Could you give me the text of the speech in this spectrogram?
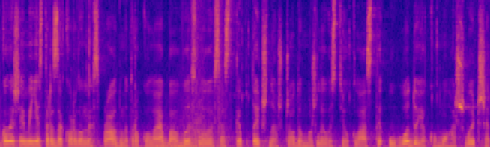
колишній міністр закордонних справ Дмитро Кулеба висловився скептично щодо можливості укласти угоду якомога швидше.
